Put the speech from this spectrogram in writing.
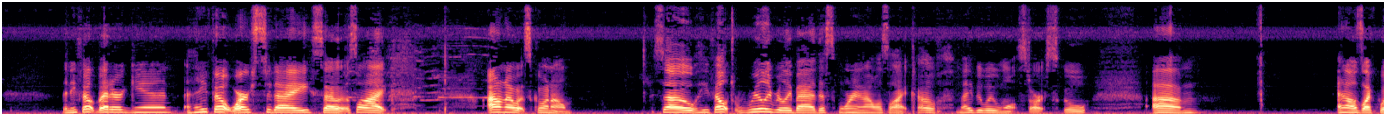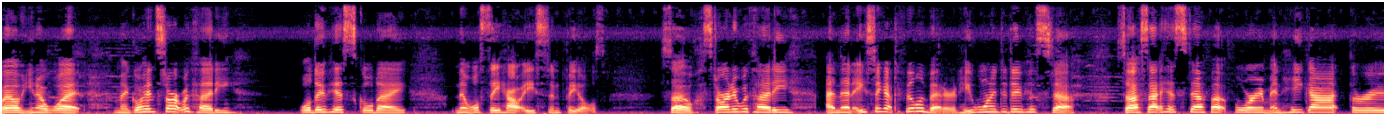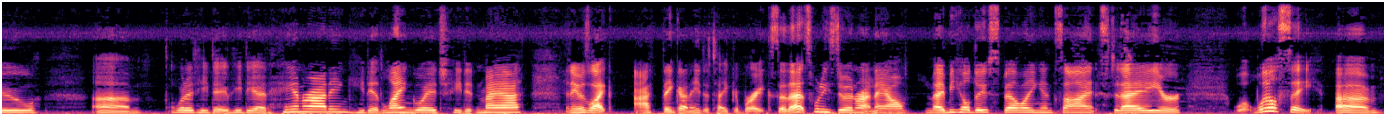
then he felt better again, and then he felt worse today, so it was like, I don't know what's going on. So he felt really, really bad this morning. I was like, oh, maybe we won't start school. Um, and I was like, well, you know what? I'm going to go ahead and start with Huddy. We'll do his school day, then we'll see how Easton feels. So started with Huddy, and then Easton got to feeling better, and he wanted to do his stuff. So I set his stuff up for him, and he got through, um, what did he do? He did handwriting, he did language, he did math, and he was like, I think I need to take a break. So that's what he's doing right now. Maybe he'll do spelling and science today, or we'll see. Um,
